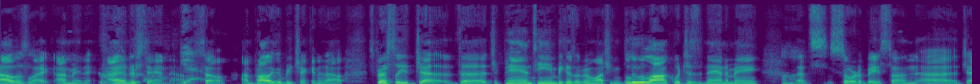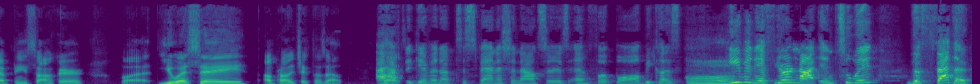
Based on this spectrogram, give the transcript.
i was like i'm in it i understand now Yeah. so i'm probably gonna be checking it out especially Ja- the japan team because i've been watching blue lock which is an anime Mhm. that's sort of based on uh japanese soccer but usa i'll probably check those out I but- have to give it up to Spanish announcers and football because oh even if you're not into it, the fact that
